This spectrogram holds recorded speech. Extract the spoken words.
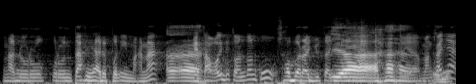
ngaduruk runtah di hadapan imahna, Eh, eh. eta we ditonton ku sabaraha juta juta gitu ya. Makanya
